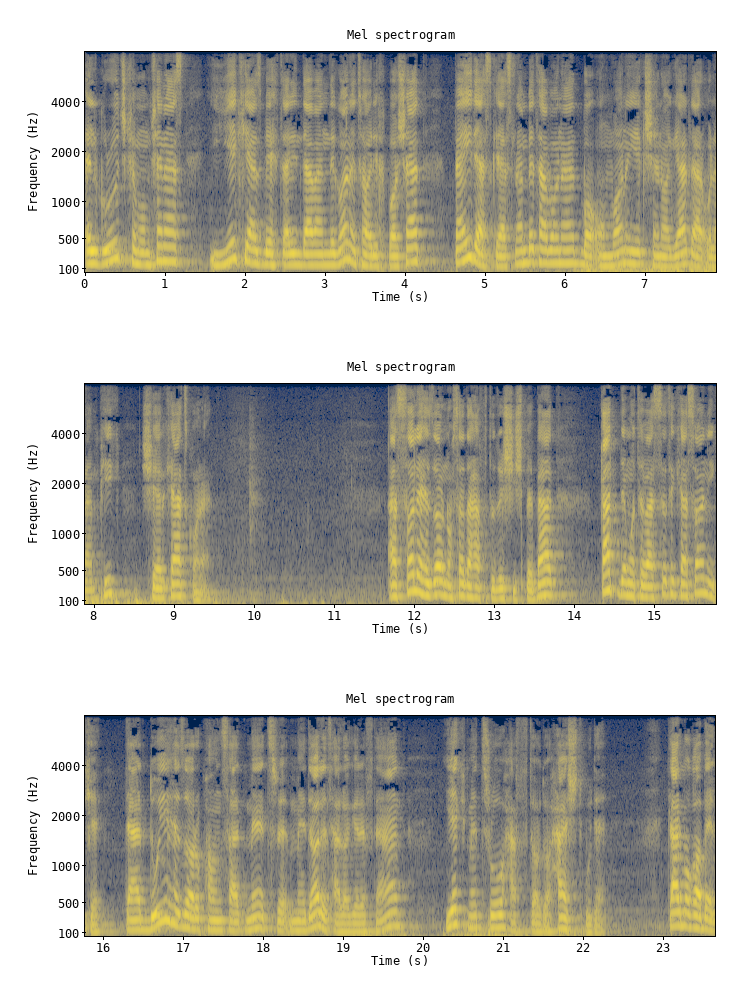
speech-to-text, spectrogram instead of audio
الگروج که ممکن است یکی از بهترین دوندگان تاریخ باشد بعید است که اصلا بتواند با عنوان یک شناگر در المپیک شرکت کند. از سال 1976 به بعد قد متوسط کسانی که در 2500 متر مدال طلا گرفتند یک متر و هفتاد و هشت بوده. در مقابل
